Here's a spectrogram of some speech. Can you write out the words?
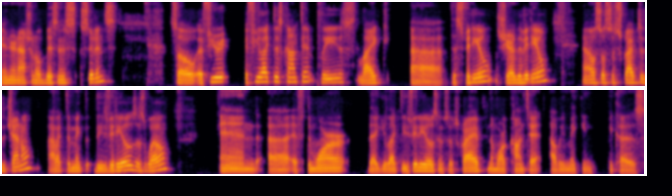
international business students. So if you're if you like this content, please like uh, this video, share the video, and also subscribe to the channel. I like to make these videos as well. And uh, if the more that you like these videos and subscribe, the more content I'll be making because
